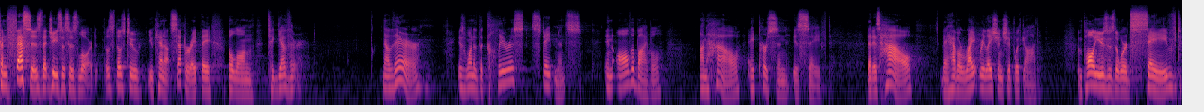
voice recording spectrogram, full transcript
confesses that Jesus is Lord. Those, those two you cannot separate, they belong together. Now, there is one of the clearest statements in all the Bible on how a person is saved. That is, how they have a right relationship with God. When Paul uses the word saved,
